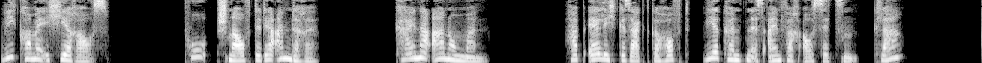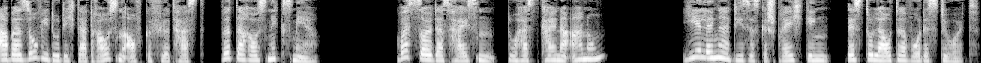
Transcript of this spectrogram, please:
Wie komme ich hier raus? Puh, schnaufte der andere. Keine Ahnung, Mann. Hab ehrlich gesagt gehofft, wir könnten es einfach aussitzen, klar? Aber so wie du dich da draußen aufgeführt hast, wird daraus nix mehr. Was soll das heißen, du hast keine Ahnung? Je länger dieses Gespräch ging, desto lauter wurde Stuart.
